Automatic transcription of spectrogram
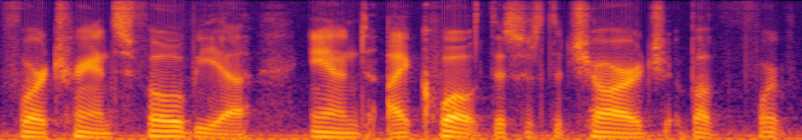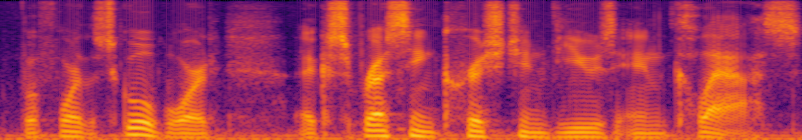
for transphobia. And I quote this is the charge before, before the school board expressing Christian views in class.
